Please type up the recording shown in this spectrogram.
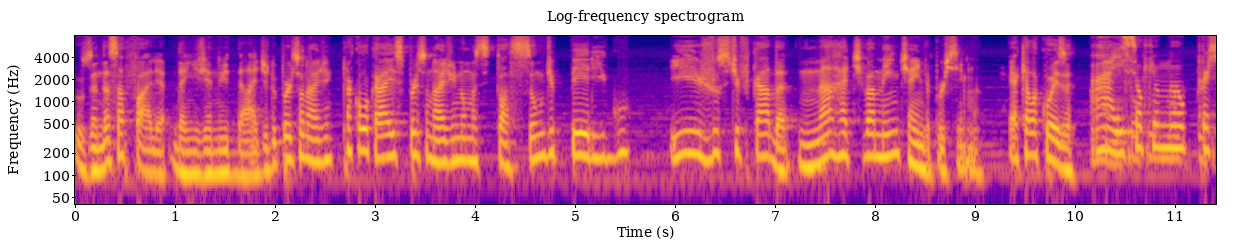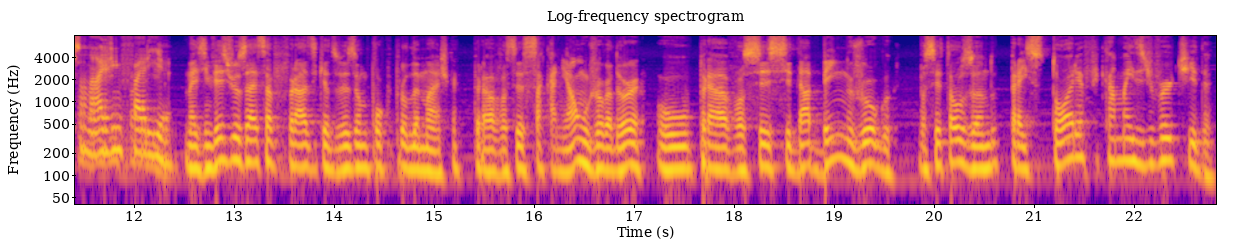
usando essa falha da ingenuidade do personagem para colocar esse personagem numa situação de perigo e justificada narrativamente ainda por cima. É aquela coisa. Ah, isso é o que o meu personagem faria. Mas em vez de usar essa frase que às vezes é um pouco problemática para você sacanear um jogador ou para você se dar bem no jogo, você está usando para a história ficar mais divertida.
